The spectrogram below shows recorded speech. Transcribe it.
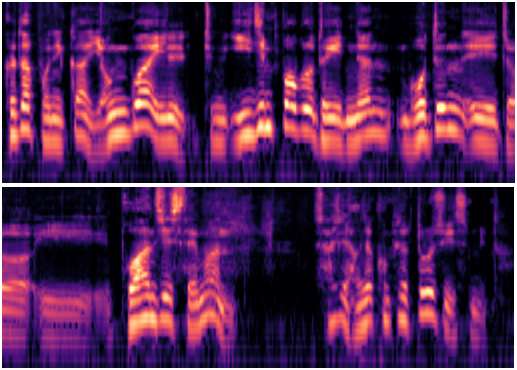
그러다 보니까 0과 1, 즉 이진법으로 되어 있는 모든 이저이 보안 시스템은 사실 양자 컴퓨터를 뚫을 수 있습니다.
